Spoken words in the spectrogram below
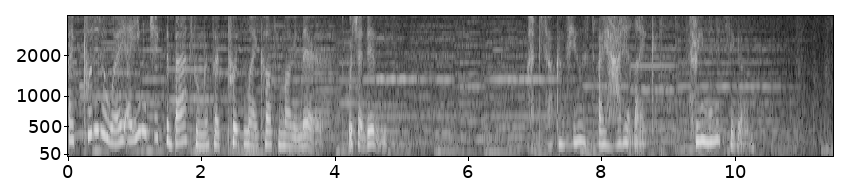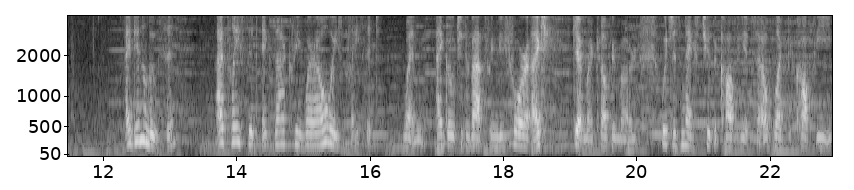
I put it away. I even checked the bathroom if I put my coffee mug in there, which I didn't. I'm so confused. I had it like three minutes ago. I didn't lose it. I placed it exactly where I always place it when I go to the bathroom before I get my coffee mug, which is next to the coffee itself, like the coffee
